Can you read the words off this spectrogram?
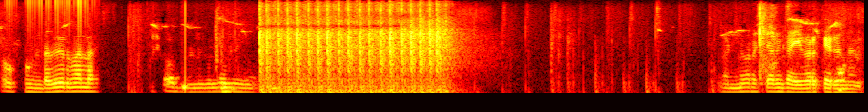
ഓ കുണ്ട തീർന്നല്ലോ മണ്ണ് കുറച്ചാലും കൈവർക്കരുതെന്നാണ്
